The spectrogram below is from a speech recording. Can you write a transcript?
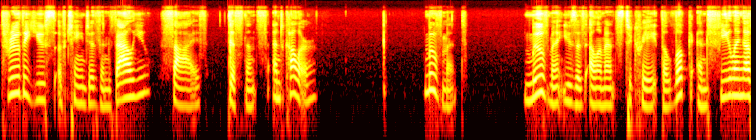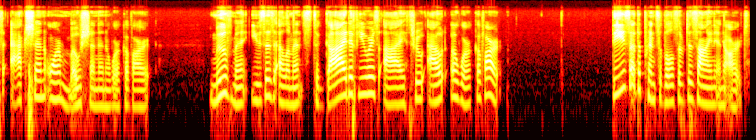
through the use of changes in value, size, distance, and color. Movement. Movement uses elements to create the look and feeling of action or motion in a work of art. Movement uses elements to guide a viewer's eye throughout a work of art. These are the principles of design in art.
